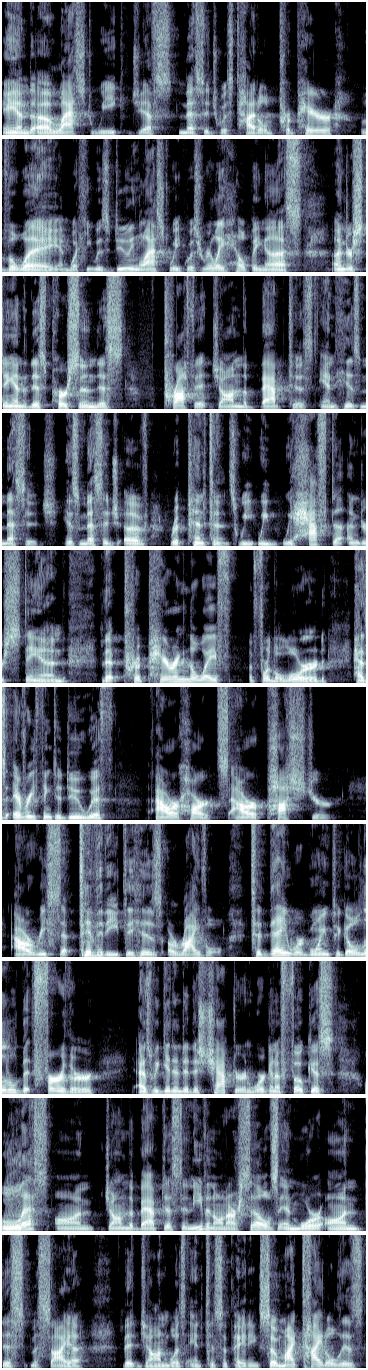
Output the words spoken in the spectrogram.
And uh, last week, Jeff's message was titled Prepare the Way. And what he was doing last week was really helping us understand this person, this prophet, John the Baptist, and his message, his message of repentance. We, we, we have to understand that preparing the way f- for the Lord has everything to do with our hearts, our posture, our receptivity to his arrival. Today, we're going to go a little bit further as we get into this chapter, and we're going to focus less on John the Baptist and even on ourselves and more on this Messiah that John was anticipating. So, my title is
